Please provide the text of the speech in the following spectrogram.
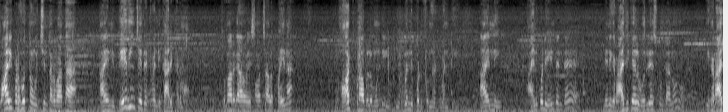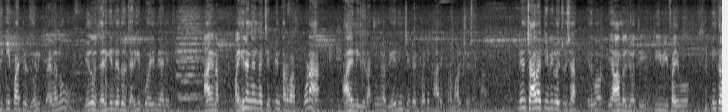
వారి ప్రభుత్వం వచ్చిన తర్వాత ఆయన్ని వేధించేటటువంటి కార్యక్రమం సుమారుగా అరవై సంవత్సరాల పైన హార్ట్ ప్రాబ్లం ఉండి ఇబ్బంది పడుతున్నటువంటి ఆయన్ని. ఆయన కూడా ఏంటంటే నేను ఇక రాజకీయాలు వదిలేసుకుంటాను. ఇక రాజకీయ పార్టీల జోలికి వెళ్ళను ఏదో జరిగింది ఏదో జరిగిపోయింది అని ఆయన బహిరంగంగా చెప్పిన తర్వాత కూడా ఆయన ఈ రకంగా వేధించేటటువంటి కార్యక్రమాలు చేస్తున్నారు. నేను చాలా టీవీల్లో చూశా. ఇదిగో ఈ ఆంధ్రజ్యోతి టీవీ ఫైవ్ ఇంకా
